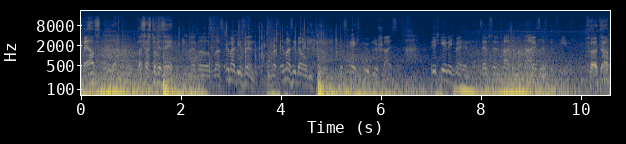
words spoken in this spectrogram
Im Ernst, Bruder. Was hast du gesehen? Also, was immer die sind und was immer sie da oben tun, ist echt üble Scheiße. Ich gehe nicht mehr hin, selbst wenn Vater Matthäus es befiehlt. Verdammt.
